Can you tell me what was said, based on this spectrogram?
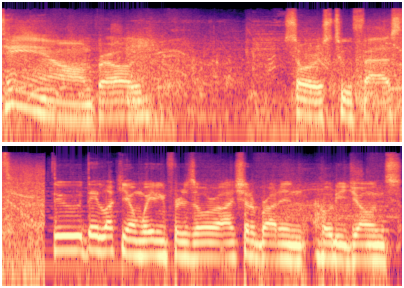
Damn, bro. Zoro's too fast. Dude, they lucky I'm waiting for Zoro. I should have brought in Hody Jones.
